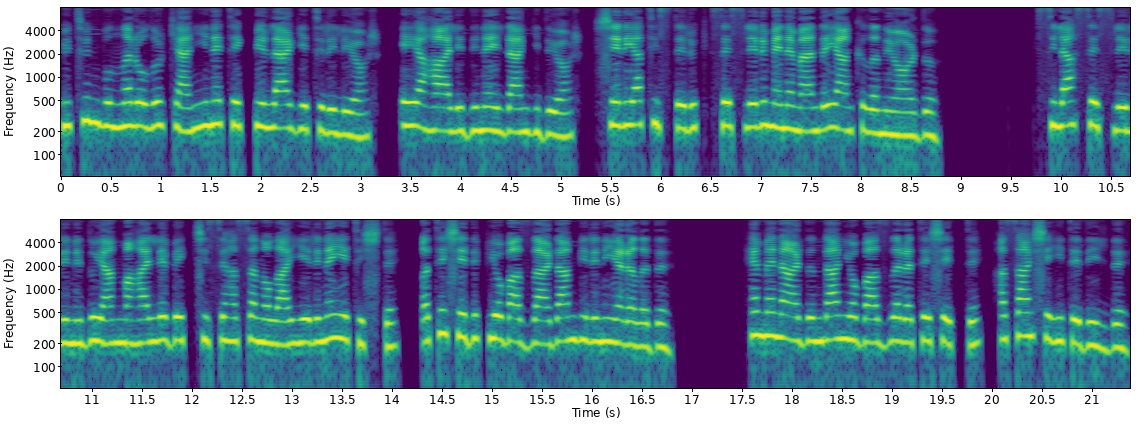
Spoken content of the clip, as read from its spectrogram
Bütün bunlar olurken yine tekbirler getiriliyor. Ey ahali din elden gidiyor. Şeriat isterük, sesleri Menemen'de yankılanıyordu. Silah seslerini duyan mahalle bekçisi Hasan olay yerine yetişti. Ateş edip yobazlardan birini yaraladı. Hemen ardından yobazlar ateş etti. Hasan şehit edildi.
